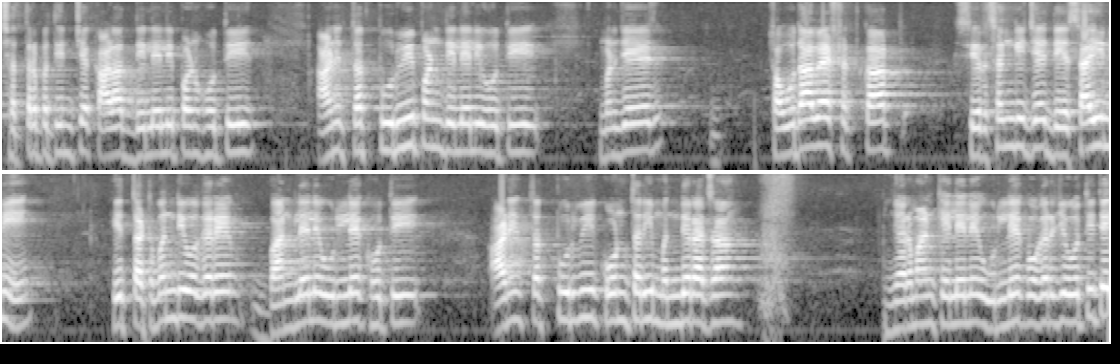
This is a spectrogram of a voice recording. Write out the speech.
छत्रपतींच्या काळात दिलेली पण होती आणि तत्पूर्वी पण दिलेली होती. म्हणजे चौदाव्या शतकात शिरसंगीचे देसाईनी ही तटबंदी वगैरे बांधलेले उल्लेख होती. आणि तत्पूर्वी कोणतरी मंदिराचा निर्माण केलेले उल्लेख वगैरे जे होते ते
